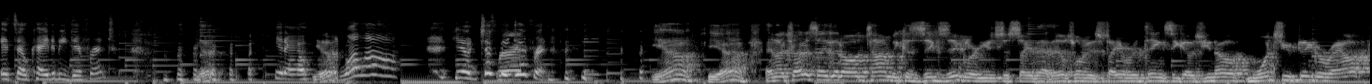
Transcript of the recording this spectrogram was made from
it's okay to be different. yeah you know, Yep. voila. You know, just be different. Yeah, yeah. And I try to say that all the time because Zig Ziglar used to say that. That was one of his favorite things. He goes, You know, once you figure out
